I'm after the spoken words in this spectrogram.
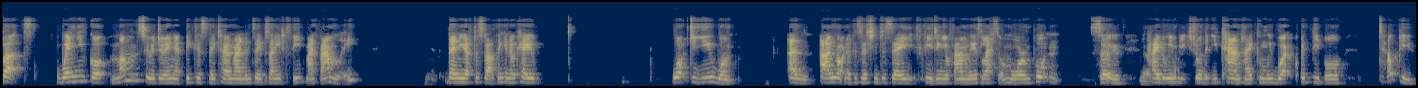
But when you've got mums who are doing it because they turn around and say, because I need to feed my family, then you have to start thinking, okay, what do you want? And I'm not in a position to say feeding your family is less or more important. So yeah. how do we make sure that you can? How can we work with people to help you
